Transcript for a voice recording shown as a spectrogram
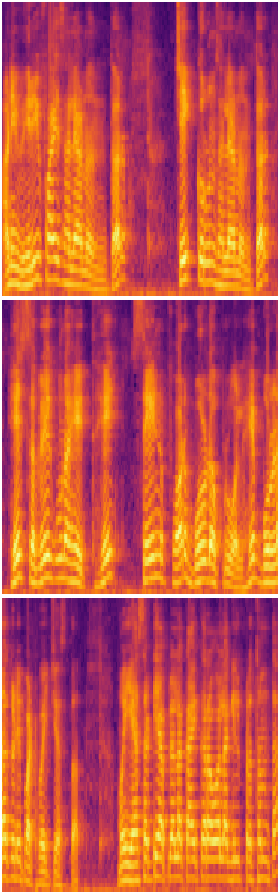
आणि व्हेरीफाय झाल्यानंतर चेक करून झाल्यानंतर हे सगळे गुण आहेत हे सेंड फॉर बोर्ड अप्रुव्हल हे बोर्डाकडे पाठवायचे असतात. मग यासाठी आपल्याला काय करावं लागेल प्रथमतः?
